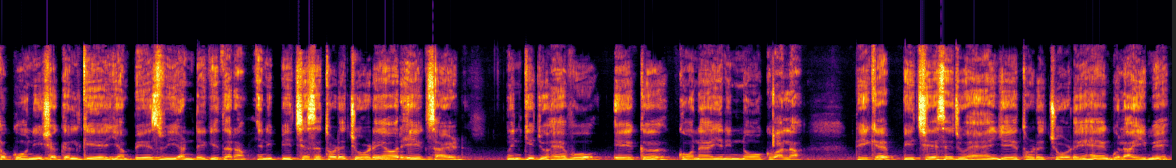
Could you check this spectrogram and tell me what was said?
तकोनी शक्ल के या बेजवी अंडे की तरह, यानी पीछे से थोड़े चौड़े हैं और एक साइड इनकी जो है वो एक कोना है, यानी नोक वाला, ठीक है? पीछे से जो है, ये थोड़े चौड़े हैं गुलाई में,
